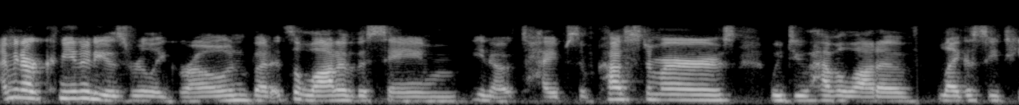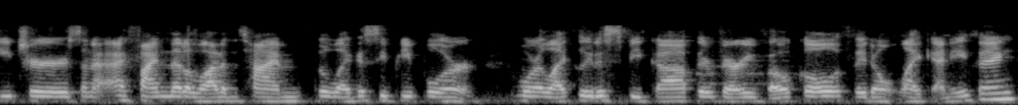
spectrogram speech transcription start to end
I mean, our community has really grown, but it's a lot of the same, you know, types of customers. We do have a lot of legacy teachers, and I find that a lot of the time the legacy people are more likely to speak up. They're very vocal if they don't like anything.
